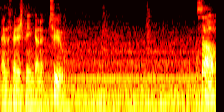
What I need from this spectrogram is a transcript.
and the finish being done at 2. So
